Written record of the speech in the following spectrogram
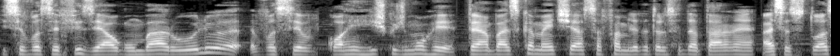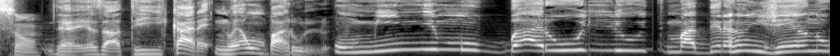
E se você fizer algum barulho, você corre risco de morrer. Então é basicamente essa família tentando se adaptar né, a essa situação. É, exato. E, cara, não é um barulho. Um mínimo barulho, madeira rangendo.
